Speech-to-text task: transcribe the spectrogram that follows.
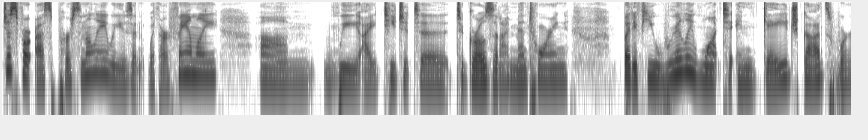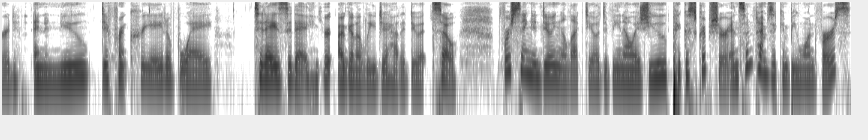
just for us personally. We use it with our family. Um, we I teach it to to girls that I'm mentoring. But if you really want to engage God's word in a new, different, creative way, today's the day. You're, I'm going to lead you how to do it. So, first thing in doing a Lectio Divina is you pick a scripture, and sometimes it can be one verse.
